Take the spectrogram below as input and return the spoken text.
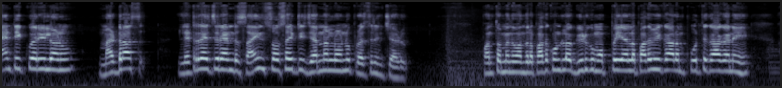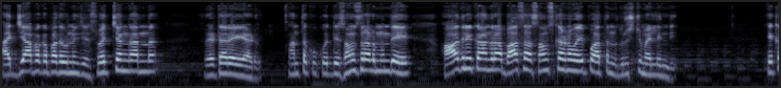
యాంటిక్వరీలోను Madras literature and science society జర్నల్లోనూ ప్రచురించాడు. పంతొమ్మిది వందల పదకొండులో గిడుగు ముప్పై ఏళ్ళ పదవీ కాలం పూర్తి కాగానే అధ్యాపక పదవి నుంచి స్వచ్ఛంగా రిటైర్ అయ్యాడు. అంతకు కొద్ది సంవత్సరాల ముందే ఆధునికాంధ్ర భాషా సంస్కరణ వైపు అతను దృష్టి మళ్ళింది. ఇక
